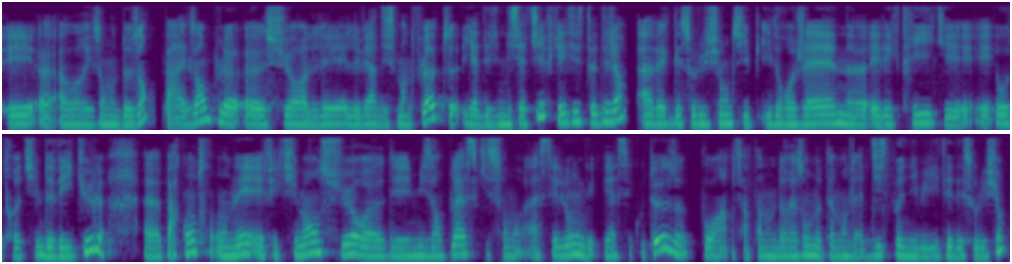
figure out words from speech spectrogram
et euh, à horizon deux ans. Par exemple, euh, sur les, les, verdissements de flotte, il y a des initiatives qui existent déjà avec des solutions type hydrogène, euh, électrique et, et, autres types de véhicules. par contre, on est effectivement sur des mises en place qui sont assez longues et assez coûteuses pour un certain nombre de raisons, notamment de la disponibilité des solutions.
